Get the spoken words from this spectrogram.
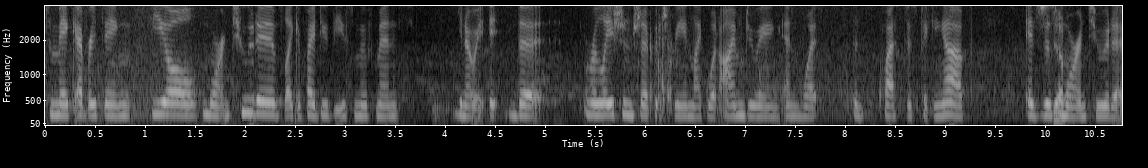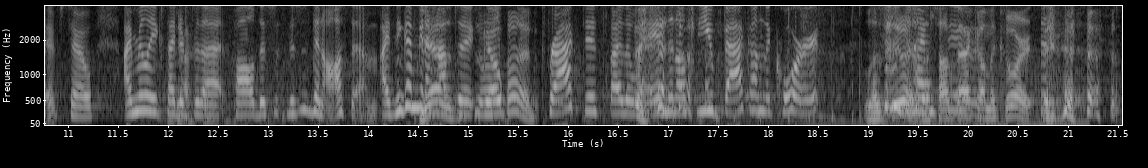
to make everything feel more intuitive like if I do these movements you know it, it, the relationship between like what I'm doing and what the quest is picking up it's just yep. more intuitive. So I'm really excited exactly. for that, Paul. This this has been awesome. I think I'm gonna yeah, have to so go practice, by the way, and then I'll see you back on the court. Let's do it. Let's hop back on the court.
